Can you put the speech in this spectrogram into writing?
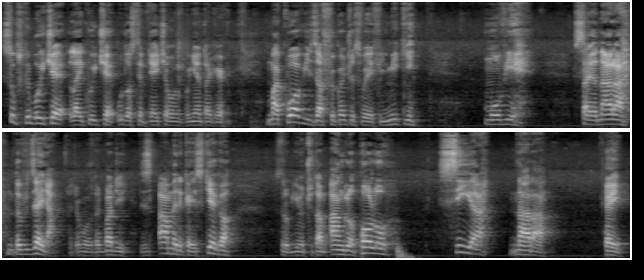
Subskrybujcie, lajkujcie, udostępniajcie, bo powinienem tak jak Makłowicz zawsze kończy swoje filmiki. Mówi sayonara, do widzenia. Chociaż mówię tak bardziej z amerykańskiego. Zrobimy, czy tam anglopolu. See ya, nara. Hej.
